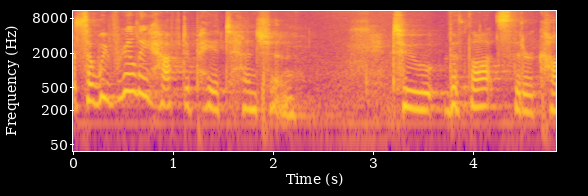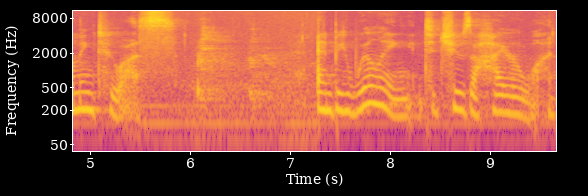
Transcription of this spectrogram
so we really have to pay attention to the thoughts that are coming to us and be willing to choose a higher one.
